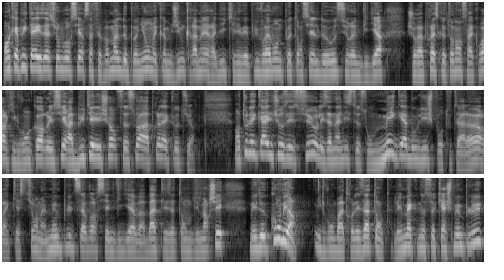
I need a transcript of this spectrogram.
En capitalisation boursière, ça fait pas mal de pognon, mais comme Jim Cramer a dit qu'il n'y avait plus vraiment de potentiel de hausse sur Nvidia, j'aurais presque tendance à croire qu'ils vont encore réussir à buter les shorts ce soir après la clôture. En tous les cas, une chose est sûre, les analystes sont méga bullish pour tout à l'heure. La question n'a même plus de savoir si Nvidia va battre les attentes du marché, mais de combien? Ils vont battre les attentes. Les mecs ne se cachent même plus.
